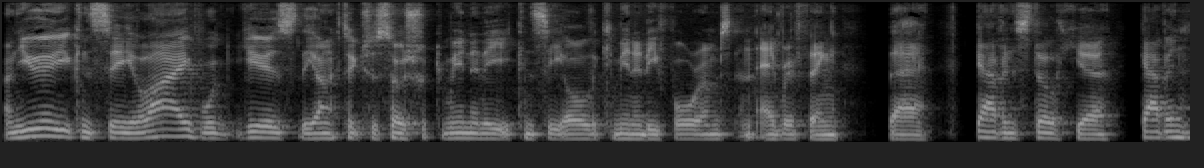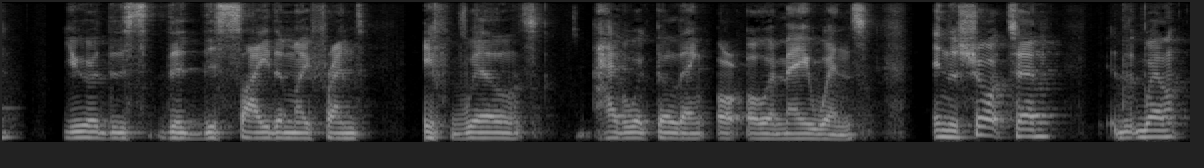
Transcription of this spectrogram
And you you can see live. We'll use the architecture social community. You can see all the community forums and everything there. Gavin's still here. Gavin, you're the, the decider, my friend. If Will's Heatherwick Building or OMA wins. In the short term, well,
